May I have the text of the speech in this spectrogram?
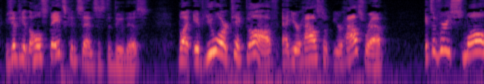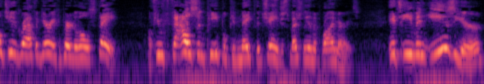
Because you have to get the whole state's consensus to do this. But if you are ticked off at your house, your house rep, it's a very small geographic area compared to the whole state. A few thousand people can make the change, especially in the primaries. It's even easier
